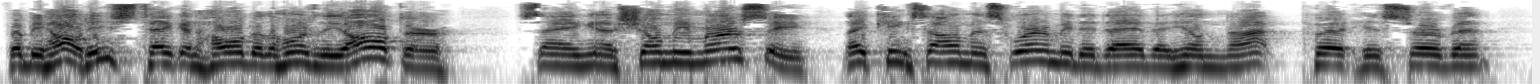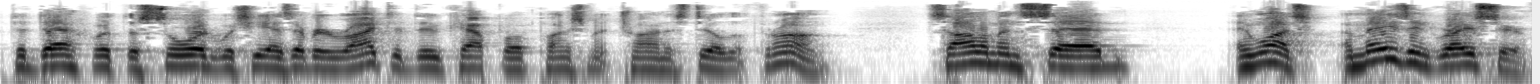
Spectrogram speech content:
For behold, he's taken hold of the horns of the altar saying, you know, show me mercy. Let King Solomon swear to me today that he'll not put his servant to death with the sword, which he has every right to do capital punishment trying to steal the throne. Solomon said, and watch, amazing grace here.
